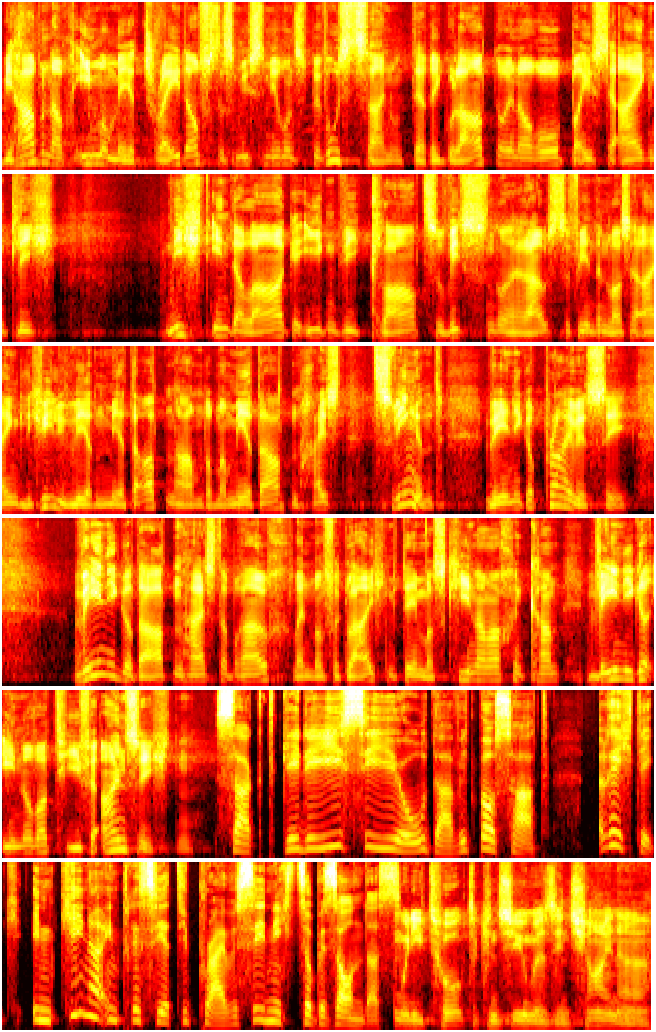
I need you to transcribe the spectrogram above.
Wir haben auch immer mehr Trade-offs, das müssen wir uns bewusst sein. Und der Regulator in Europa ist ja eigentlich nicht in der Lage, irgendwie klar zu wissen oder herauszufinden, was er eigentlich will. Wir werden mehr Daten haben, aber mehr Daten heißt zwingend weniger Privacy. Weniger Daten heißt aber auch, wenn man vergleicht mit dem, was China machen kann, weniger innovative Einsichten. Sagt GDI-CEO David Bossart. Richtig, in China interessiert die Privacy nicht so besonders. When you talk to consumers in China,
